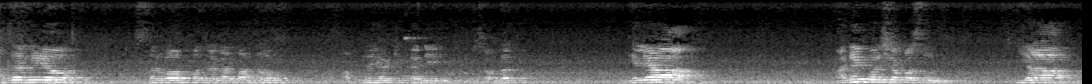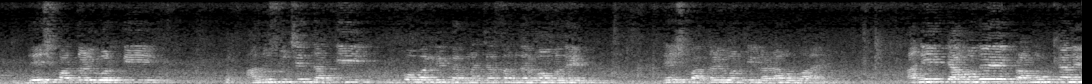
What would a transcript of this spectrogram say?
आदरणीय सर्व पत्रकार बांधव आपलं या ठिकाणी खूप स्वागत. गेल्या अनेक वर्षापासून या देश पातळीवरती अनुसूचित जाती उपवर्गीकरणाच्या संदर्भामध्ये देश पातळीवरती लढा उभा आहे. आणि त्यामध्ये प्रामुख्याने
